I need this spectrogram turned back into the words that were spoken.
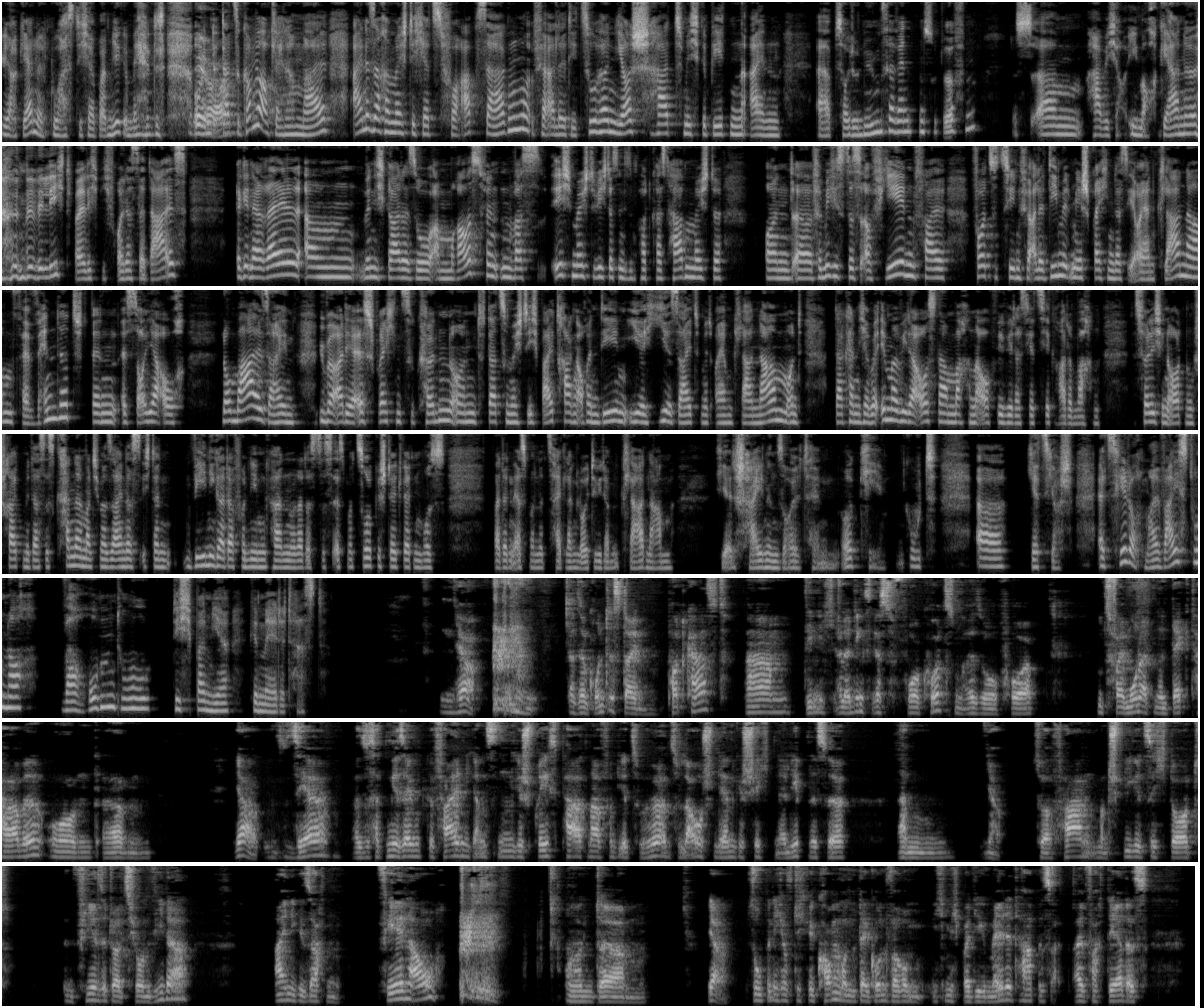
Ja, gerne. Du hast dich ja bei mir gemeldet. Und ja. dazu kommen wir auch gleich nochmal. Eine Sache möchte ich jetzt vorab sagen, für alle, die zuhören. Josh hat mich gebeten, ein äh, Pseudonym verwenden zu dürfen. Das ähm, habe ich auch, ihm auch gerne bewilligt, weil ich mich freue, dass er da ist. Generell ähm, bin ich gerade so am rausfinden, was ich möchte, wie ich das in diesem Podcast haben möchte und äh, für mich ist das auf jeden Fall vorzuziehen für alle, die mit mir sprechen, dass ihr euren Klarnamen verwendet, denn es soll ja auch normal sein, über ADHS sprechen zu können. Und dazu möchte ich beitragen, auch indem ihr hier seid mit eurem klaren Namen. Und da kann ich aber immer wieder Ausnahmen machen, auch wie wir das jetzt hier gerade machen. Ist völlig in Ordnung. Schreibt mir das. Es kann dann manchmal sein, dass ich dann weniger davon nehmen kann oder dass das erstmal zurückgestellt werden muss, weil dann erstmal eine Zeit lang Leute wieder mit Klarnamen hier erscheinen sollten. Okay, gut. Äh, jetzt Josh, erzähl doch mal, weißt du noch, warum du dich bei mir gemeldet hast? Ja, also Grund ist dein Podcast, ähm, den ich allerdings erst vor kurzem, also vor gut zwei Monaten entdeckt habe und ähm, ja, sehr also es hat mir sehr gut gefallen, die ganzen Gesprächspartner von dir zu hören, zu lauschen, deren Geschichten, Erlebnisse ähm, ja, zu erfahren. Man spiegelt sich dort in vielen Situationen wieder. Einige Sachen fehlen auch. Und ähm, ja, so bin ich auf dich gekommen und der Grund, warum ich mich bei dir gemeldet habe, ist einfach der, dass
